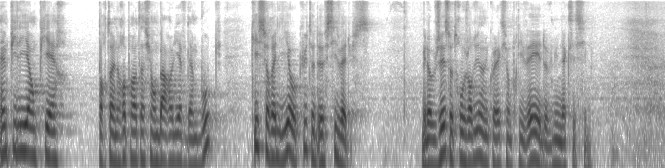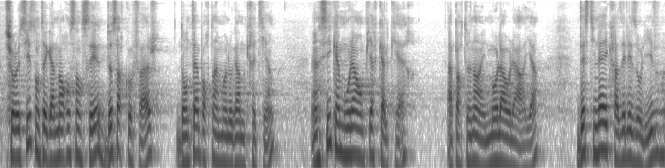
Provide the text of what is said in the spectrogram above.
un pilier en pierre portant une représentation en bas-relief d'un bouc qui serait lié au culte de Sylvanus. Mais l'objet se trouve aujourd'hui dans une collection privée et est devenu inaccessible. Sur le site sont également recensés deux sarcophages, dont un portant un monogramme chrétien, ainsi qu'un moulin en pierre calcaire appartenant à une mola olaria, destiné à écraser les olives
